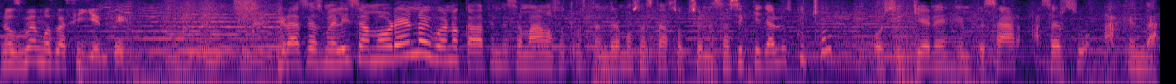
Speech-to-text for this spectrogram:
Nos vemos la siguiente. Gracias, Melisa Moreno. Y bueno, cada fin de semana nosotros tendremos estas opciones. Así que ya lo escuchó, por si quieren empezar a hacer su agenda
